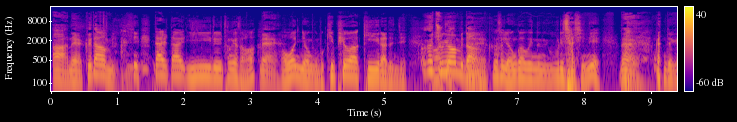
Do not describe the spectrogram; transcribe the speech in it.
아, 네. 그 다음, 딸 딸 이를 통해서 네. 어원 연구, 뭐 기표와 기라든지 그게 중요합니다. 네, 그것을 연구하고 있는 우리 자신이 네. 약간 되게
